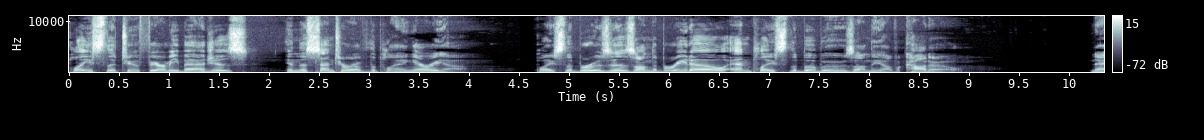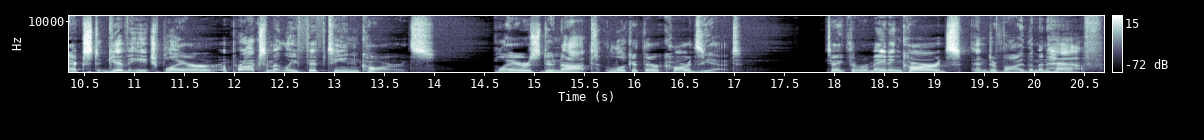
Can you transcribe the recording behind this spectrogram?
Place the two Fear Me badges in the center of the playing area. Place the bruises on the burrito and place the boo-boos on the avocado. Next, give each player approximately 15 cards. Players do not look at their cards yet. Take the remaining cards and divide them in half,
